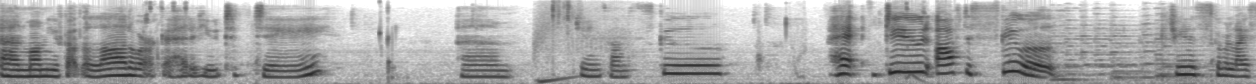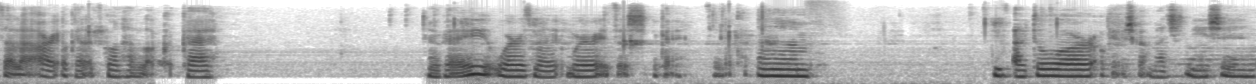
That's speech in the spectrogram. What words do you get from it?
And mom, you've got a lot of work ahead of you today. Um, Jane's gone to school. Hey, dude, off to school. Katrina's discovered lifestyle. Alright, okay, let's go and have a look. Okay. Okay, where is my, where is it? Okay, so look. Um, outdoor. Okay, she got imagination.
